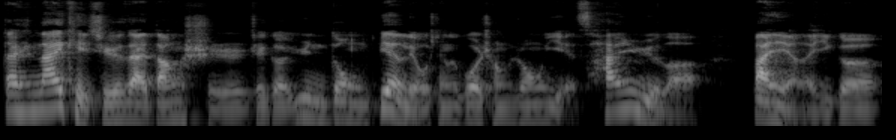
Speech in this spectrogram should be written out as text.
但是 Nike 其实在当时这个运动变流行的过程中，也参与了，扮演了一个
